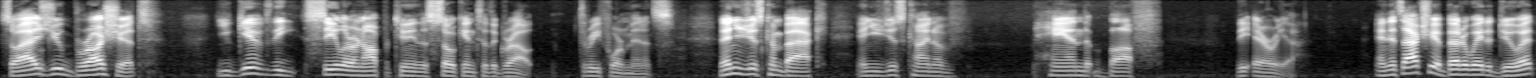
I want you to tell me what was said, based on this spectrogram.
So as you brush it, you give the sealer an opportunity to soak into the grout, three four minutes. Then you just come back and you just kind of hand buff the area, and it's actually a better way to do it.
